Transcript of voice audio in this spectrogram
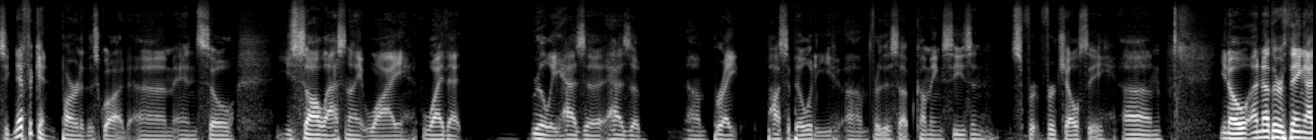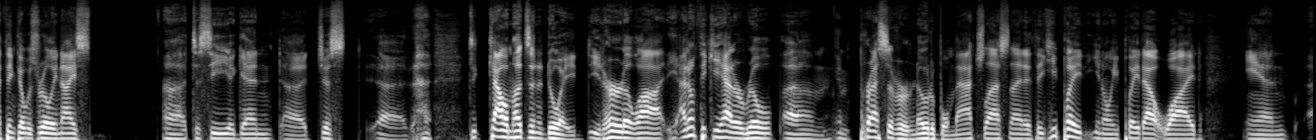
significant part of the squad. Um, and so you saw last night why why that really has a has a um, bright possibility um, for this upcoming season for, for Chelsea. Um, you know, another thing I think that was really nice uh, to see again, uh, just uh, to Callum Hudson-Odoi. You'd heard a lot. I don't think he had a real um, impressive or notable match last night. I think he played, you know, he played out wide and uh,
